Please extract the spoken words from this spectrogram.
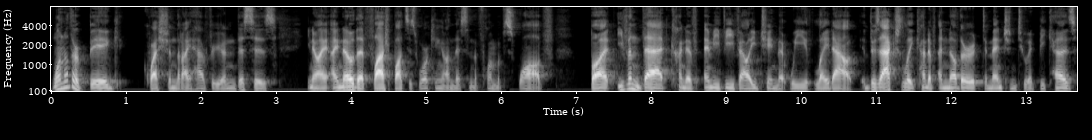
one other big question that I have for you, and this is, you know, I, I know that Flashbots is working on this in the form of Suave. But even that kind of MEV value chain that we laid out, there's actually kind of another dimension to it because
